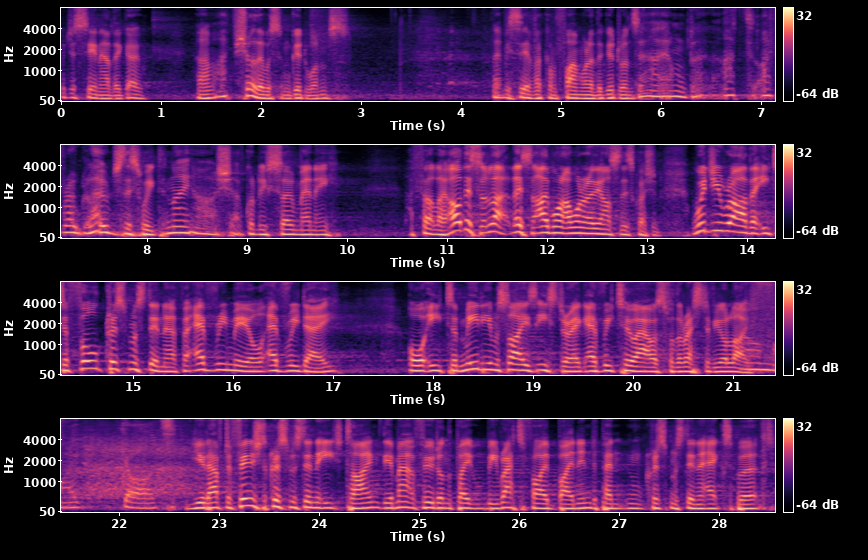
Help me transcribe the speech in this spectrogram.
We're just seeing how they go. Um, I'm sure there were some good ones. Let me see if I can find one of the good ones. I, I, I wrote loads this week, didn't I? Oh, shit, I've got to do so many. I felt like, oh, this, this, I want, I want to know the answer to this question. Would you rather eat a full Christmas dinner for every meal every day, or eat a medium-sized Easter egg every two hours for the rest of your life? Oh my God. You'd have to finish the Christmas dinner each time. The amount of food on the plate would be ratified by an independent Christmas dinner expert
